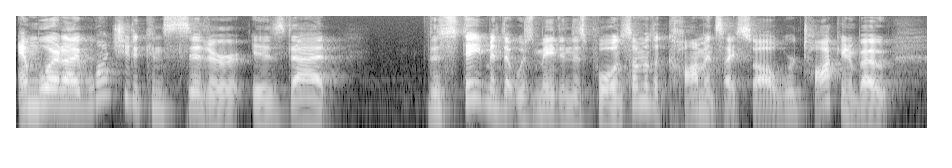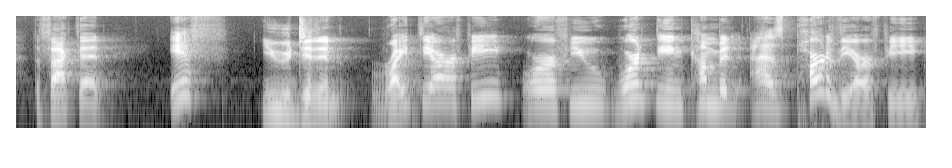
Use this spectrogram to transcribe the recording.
And what I want you to consider is that the statement that was made in this poll and some of the comments I saw were talking about the fact that if you didn't write the RFP or if you weren't the incumbent as part of the RFP,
